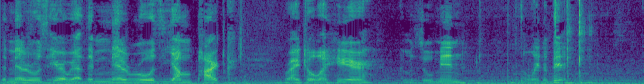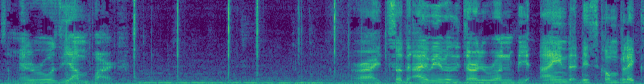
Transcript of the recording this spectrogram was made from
the Melrose area we're at the Melrose Yam Park right over here. Let me zoom in a little bit so Melrose Yam Park. Alright, so the highway will literally run behind this complex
